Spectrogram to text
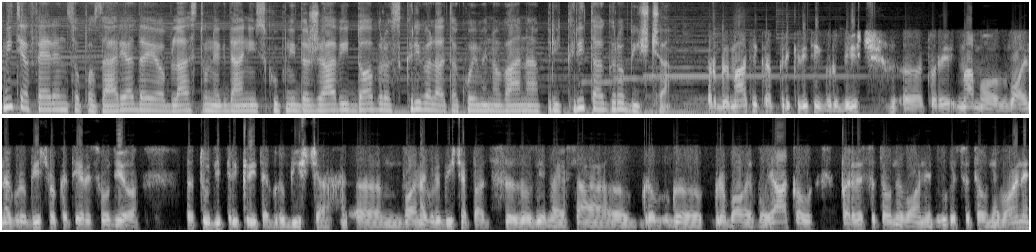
Mitja Ferenc opozarja, da je oblast v nekdani skupni državi dobro skrivala tako imenovana prikrita grobišča. Problematika prikritih grobišč, eh, torej imamo vojna grobišča, v kateri sodijo eh, tudi prikrita grobišča. Vojna grobišča pa zauzemajo vsa eh, grobove vojakov, prve svetovne vojne, druge svetovne vojne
